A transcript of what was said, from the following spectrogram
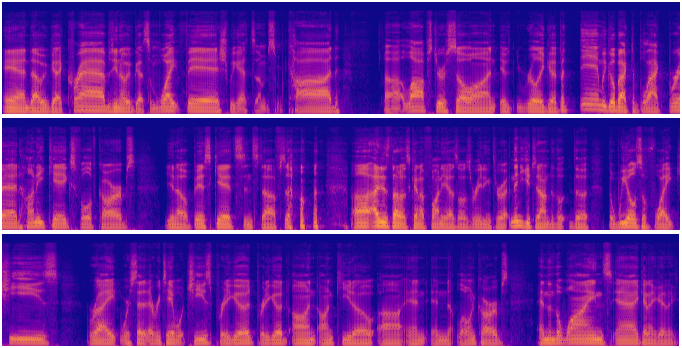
And uh, we've got crabs. You know, we've got some whitefish, we got some some cod, uh, lobster, so on. It was really good. But then we go back to black bread, honey cakes full of carbs. You know, biscuits and stuff. So uh, I just thought it was kind of funny as I was reading through it. And then you get down to the, the the wheels of white cheese. Right, we're set at every table. Cheese, pretty good, pretty good on on keto uh, and and low in carbs. And then the wines, yeah, I gotta gotta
